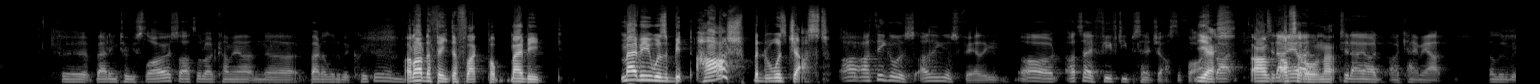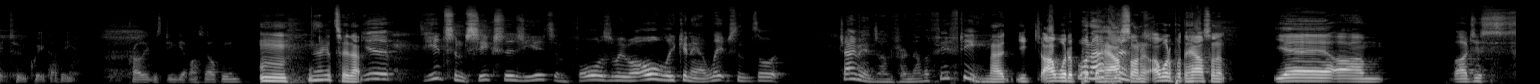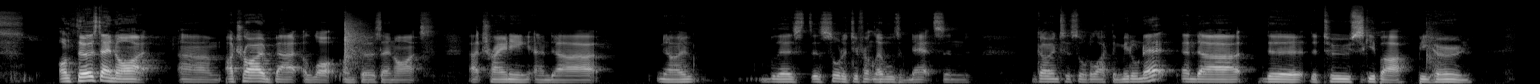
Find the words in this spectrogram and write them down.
for batting too slow, so I thought I'd come out and uh, bat a little bit quicker. And I'd like to think the flack pop maybe maybe it was a bit harsh, but it was just. I, I think it was I think it was fairly. Oh, I'd say fifty percent justified. Yes, but I'll- today I'll settle I, on that. Today I, I came out a little bit too quick. I think probably just didn't get myself in. Mm, yeah, I could see that. You hit some sixes, you hit some fours. We were all licking our lips and thought, J Man's on for another fifty. Mate, you, I would have put What the house on happened? it. I would have put the house on it. Yeah, um, I just on Thursday night, um, I try and bat a lot on Thursday nights at training, and uh, you know, there's there's sort of different levels of nets, and go into sort of like the middle net, and uh, the the two skipper Big Hoon,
